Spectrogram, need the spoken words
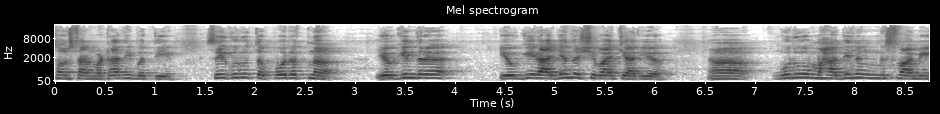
संस्थान मठाधिपती श्री गुरु तपोरत्न योगींद्र योगी राजेंद्र शिवाचार्य गुरु महादिलिंग स्वामी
